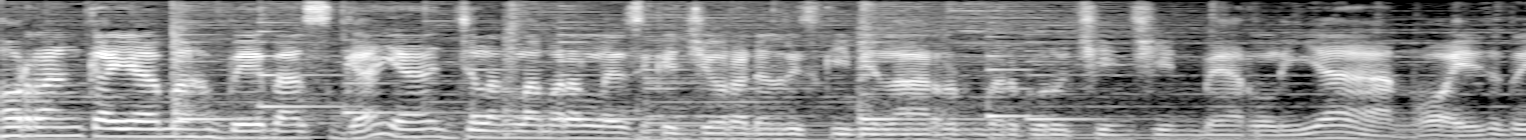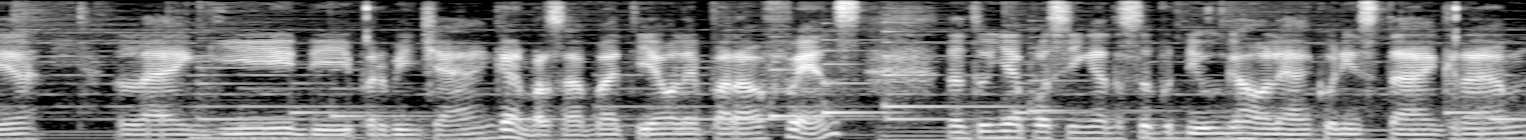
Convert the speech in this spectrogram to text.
Orang kaya mah bebas gaya Jelang lamaran Lesti Kejora dan Rizky Bilar berburu cincin berlian. Wah ini tentunya lagi diperbincangkan persahabat ya oleh para fans. Tentunya postingan tersebut diunggah oleh akun Instagram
